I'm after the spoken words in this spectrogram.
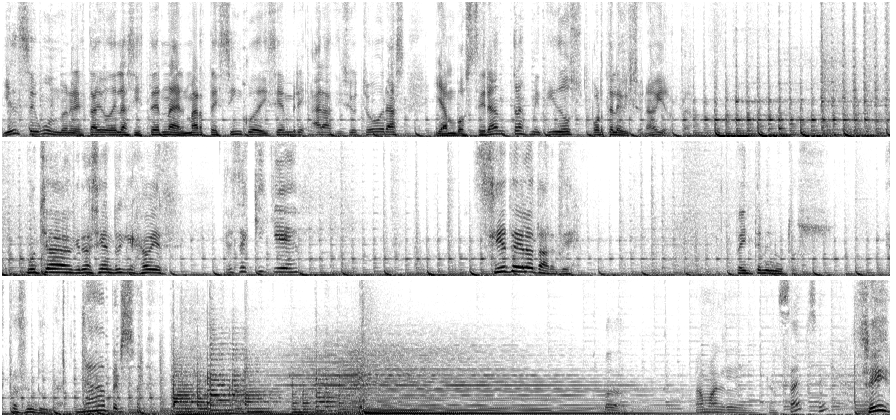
y el segundo en el Estadio de la Cisterna el martes 5 de diciembre a las 18 horas y ambos serán transmitidos por televisión abierta. Muchas gracias, Enrique Javier. Es Quique. 7 de la tarde. 20 minutos. Estás en Duna. Nada personal. Vamos a alcanzar, ¿sí? Sí,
